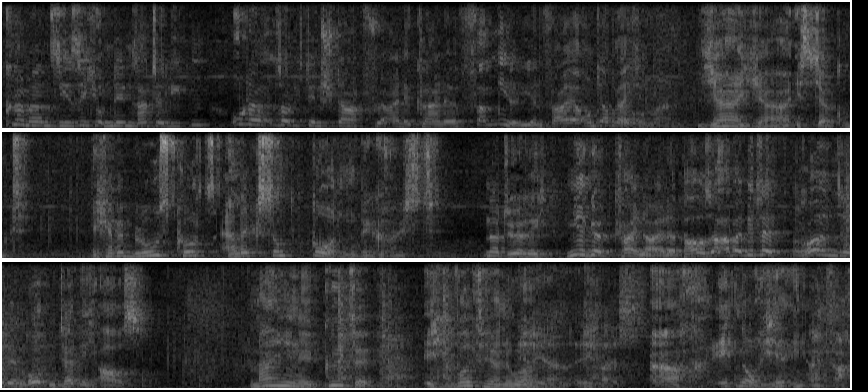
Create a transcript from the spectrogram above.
kümmern Sie sich um den Satelliten oder soll ich den Start für eine kleine Familienfeier unterbrechen? Ja, ja, ist ja gut. Ich habe bloß kurz Alex und Gordon begrüßt. Natürlich, mir gönnt keiner eine Pause, aber bitte rollen Sie den roten Teppich aus. Meine Güte, ich wollte ja nur... Ja, ja, ich weiß. Ach, ignoriere ihn einfach.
